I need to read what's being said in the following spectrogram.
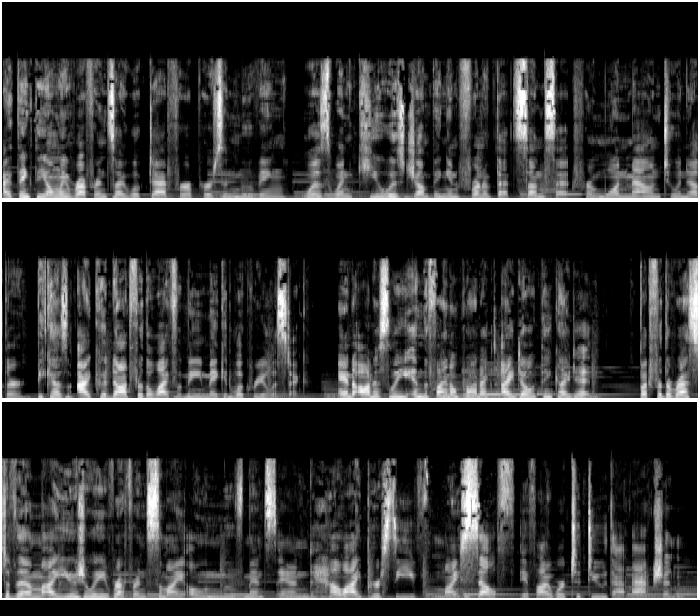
I think the only reference I looked at for a person moving was when Q was jumping in front of that sunset from one mound to another, because I could not for the life of me make it look realistic. And honestly, in the final product, I don't think I did. But for the rest of them, I usually reference my own movements and how I perceive myself if I were to do that action.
